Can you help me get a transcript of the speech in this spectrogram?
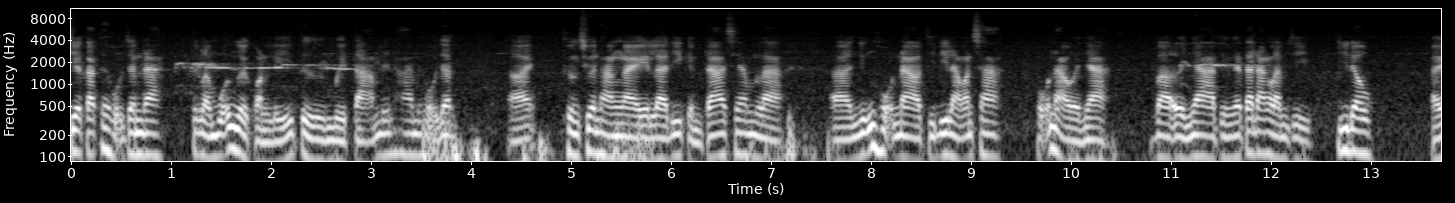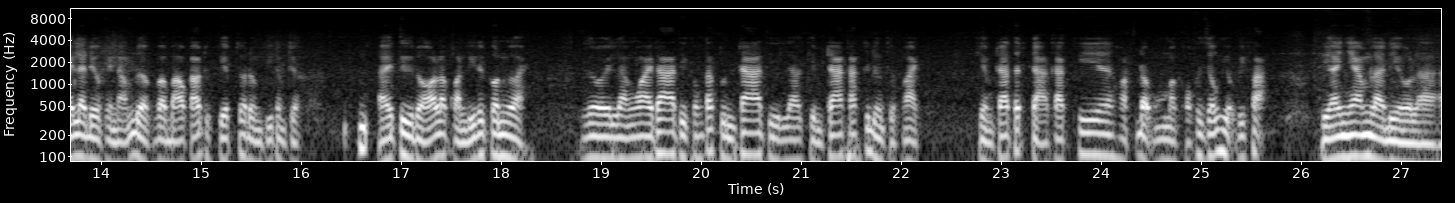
chia các cái hộ dân ra, tức là mỗi người quản lý từ 18 đến 20 hộ dân. Đấy, thường xuyên hàng ngày là đi kiểm tra xem là à, những hộ nào thì đi làm ăn xa, hộ nào ở nhà và ở nhà thì người ta đang làm gì, đi đâu ấy là đều phải nắm được và báo cáo trực tiếp cho đồng chí trạm trưởng. Ấy từ đó là quản lý được con người. Rồi là ngoài ra thì công tác tuần tra thì là kiểm tra các cái đường tiểu ngạch kiểm tra tất cả các cái hoạt động mà có cái dấu hiệu vi phạm. Thì anh em là đều là,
